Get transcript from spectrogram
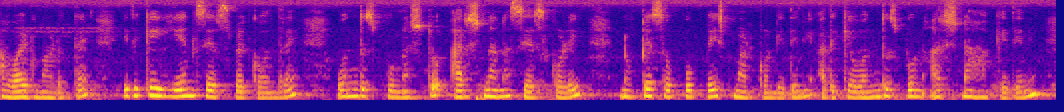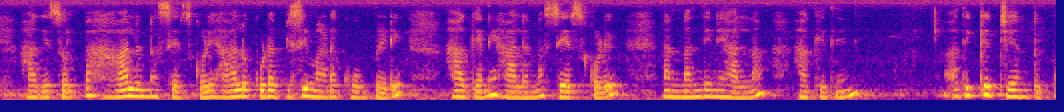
ಅವಾಯ್ಡ್ ಮಾಡುತ್ತೆ. ಇದಕ್ಕೆ ಏನು ಸೇರಿಸ್ಬೇಕು ಅಂದರೆ, ಒಂದು ಸ್ಪೂನಷ್ಟು ಅರಿಶಿನ ಸೇರಿಸ್ಕೊಳ್ಳಿ. ನುಗ್ಗೆ ಸೊಪ್ಪು ಪೇಸ್ಟ್ ಮಾಡ್ಕೊಂಡಿದ್ದೀನಿ. ಅದಕ್ಕೆ ಒಂದು ಸ್ಪೂನ್ ಅರಿಶಿನ ಹಾಕಿದ್ದೀನಿ. ಹಾಗೆ ಸ್ವಲ್ಪ ಹಾಲನ್ನು ಸೇರಿಸ್ಕೊಳ್ಳಿ. ಹಾಲು ಕೂಡ ಬಿಸಿ ಮಾಡೋಕ್ಕೆ ಹೋಗಬೇಡಿ. ಹಾಗೆಯೇ ಹಾಲನ್ನು ಸೇರಿಸ್ಕೊಳ್ಳಿ. ನಾನು ನಂದಿನಿ ಹಾಲನ್ನ ಹಾಕಿದ್ದೀನಿ. ಅದಕ್ಕೆ ಜೇನುತುಪ್ಪ,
